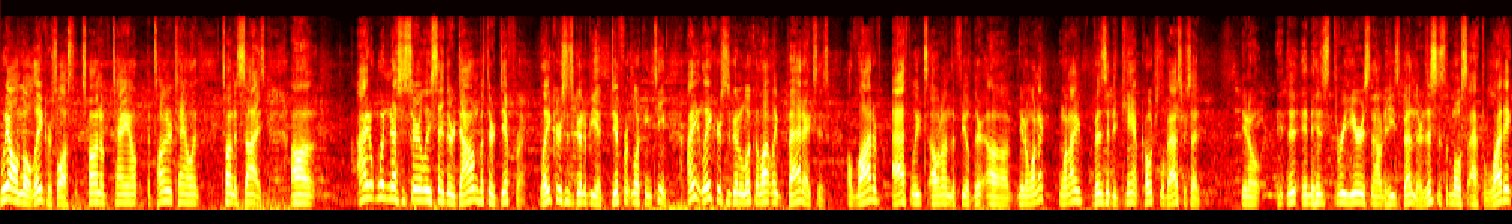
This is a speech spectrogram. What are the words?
we all know Lakers lost a ton of talent, a ton of talent, ton of size. Uh, I wouldn't necessarily say they're down, but they're different. Lakers is going to be a different looking team. I think Lakers is going to look a lot like Bad Axe is. A lot of athletes out on the field. Uh, you know, when I when I visited camp, Coach Lavasser said, you know, in his three years now that he's been there, this is the most athletic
